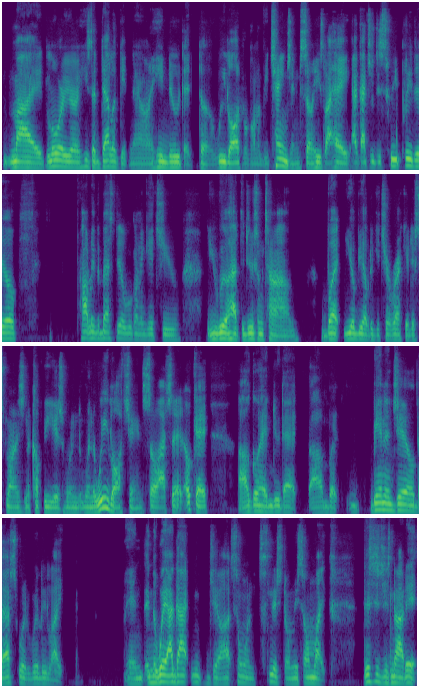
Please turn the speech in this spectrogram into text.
my lawyer, he's a delegate now, and he knew that the weed laws were going to be changing. So he's like, hey, I got you this sweet plea deal. Probably the best deal we're going to get you. You will have to do some time, but you'll be able to get your record expunged in a couple years when when the weed law change. So I said, okay, I'll go ahead and do that. Uh, but being in jail, that's what really like and and the way I got in jail, someone snitched on me. So I'm like, this is just not it.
